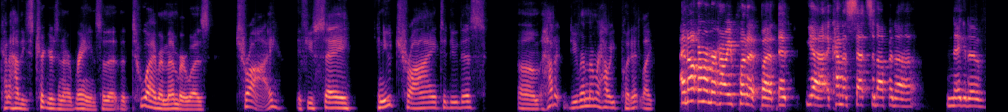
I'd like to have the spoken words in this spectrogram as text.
kind of have these triggers in our brain. So the, the two I remember was try. If you say, can you try to do this? Um, how did do you remember how he put it? Like I don't remember how he put it, but it yeah, it kind of sets it up in a negative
